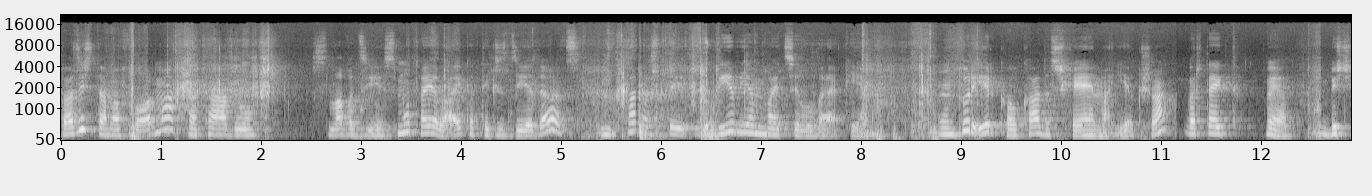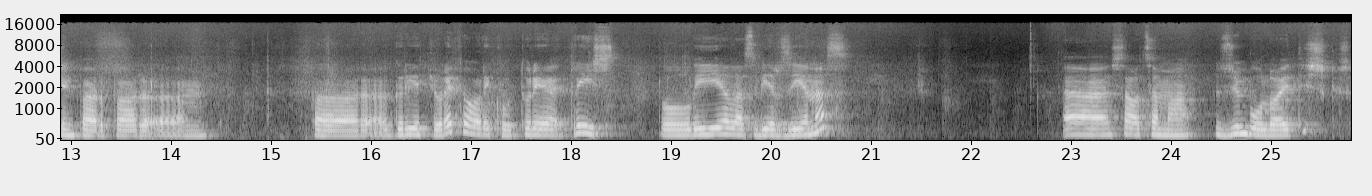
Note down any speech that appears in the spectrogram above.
pazīstama forma, ka tādu slava dziesmu tajā laikā tiks dziedāts parasti dieviem vai cilvēkiem. Un tur ir kaut kāda schēma iekšā. Var teikt, Nu bišķiņ par, par, um, par uh, grieķu retoriku. Tur ir trīs lielas virzienas. Uh, saucamā simboloitisks.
